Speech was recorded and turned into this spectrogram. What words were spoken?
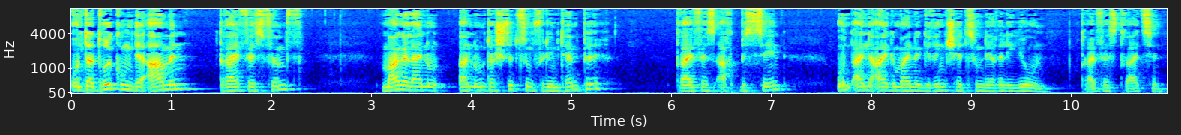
Unterdrückung der Armen, 3, Vers 5. Mangel an Unterstützung für den Tempel, 3 Vers 8 bis 10, und eine allgemeine Geringschätzung der Religion, 3 Vers 13.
